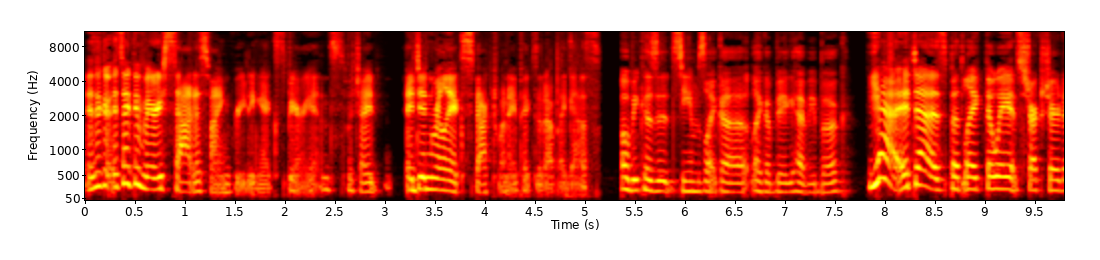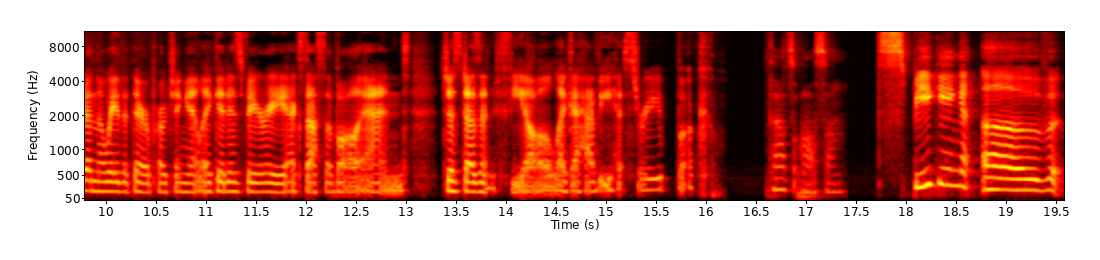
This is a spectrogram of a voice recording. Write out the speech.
it's like, it's like a very satisfying reading experience, which I, I didn't really expect when I picked it up, I guess. Oh, because it seems like a like a big heavy book. Yeah, it does. But like the way it's structured and the way that they're approaching it, like it is very accessible and just doesn't feel like a heavy history book. That's awesome. Speaking of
